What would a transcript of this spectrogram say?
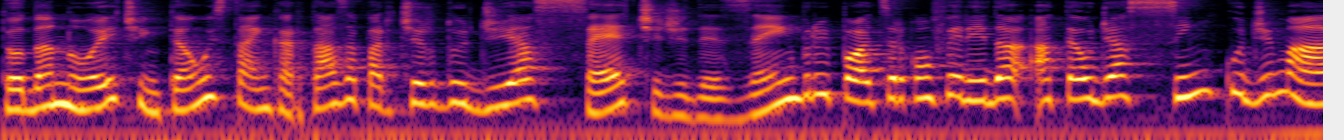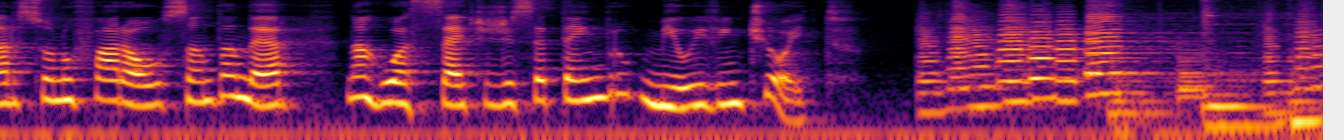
Toda noite, então, está em cartaz a partir do dia 7 de dezembro e pode ser conferida até o dia 5 de março no Farol Santander, na rua 7 de setembro, 1028. E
